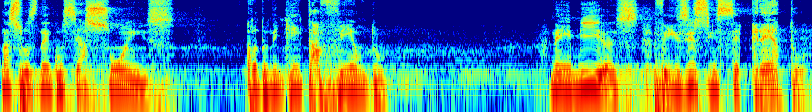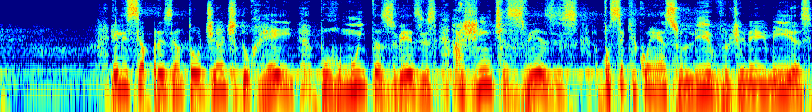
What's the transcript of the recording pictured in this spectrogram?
Nas suas negociações? Quando ninguém está vendo? Neemias fez isso em secreto. Ele se apresentou diante do rei por muitas vezes. A gente, às vezes, você que conhece o livro de Neemias,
